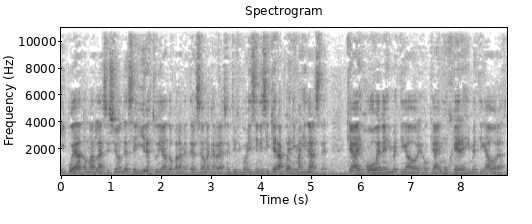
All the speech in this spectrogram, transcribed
y pueda tomar la decisión de seguir estudiando para meterse a una carrera de científicos. Y si ni siquiera pueden imaginarse que hay jóvenes investigadores o que hay mujeres investigadoras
